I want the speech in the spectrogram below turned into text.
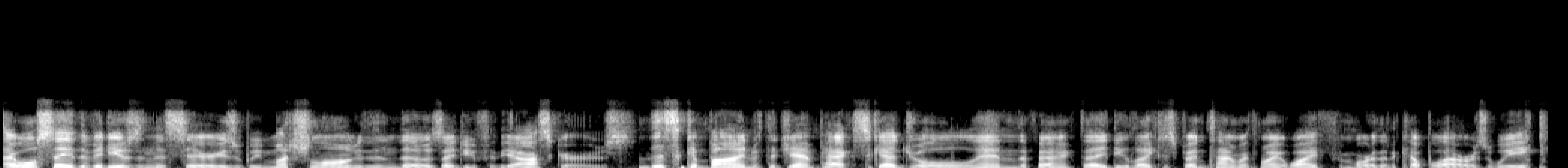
I will say the videos in this series will be much longer than those I do for the Oscars. This combined with the jam-packed schedule and the fact that I do like to spend time with my wife for more than a couple hours a week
